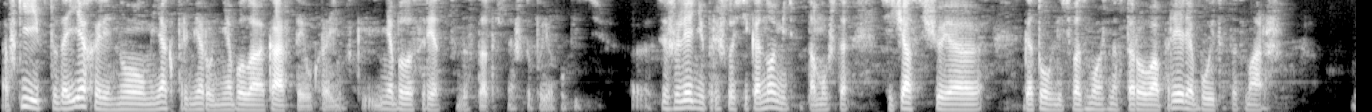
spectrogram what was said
В Киев тогда ехали, но у меня, к примеру, не было карты украинской, не было средств достаточно, чтобы ее купить. К сожалению, пришлось экономить, потому что сейчас еще я готовлюсь, возможно, 2 апреля будет этот марш. Э,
